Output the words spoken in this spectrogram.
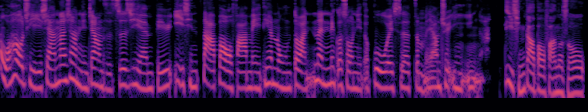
那我好奇一下，那像你这样子之前，比如疫情大爆发，每天垄断，那你那个时候你的部位是怎么样去应应啊？疫情大爆发那时候，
